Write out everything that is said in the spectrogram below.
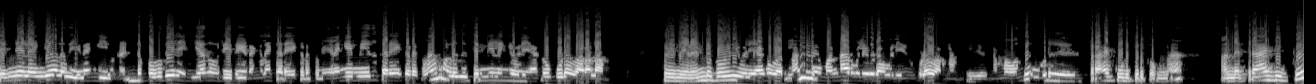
தென்னிலங்கையோ அல்லது இலங்கையோ ரெண்டு பகுதியில் எங்கேயாவது ஒரு இரு இடங்களை கரையை கிடக்கணும். இலங்கை மீது கரையை கிடக்கலாம் அல்லது தென்னிலங்கை வழியாக கூட வரலாம். ஸோ இந்த ரெண்டு பகுதி வழியாக வரலாம். இல்லை மன்னார் வளைகுடா வழியாக கூட வரலாம். இது நம்ம வந்து ஒரு ட்ராக் கொடுத்துருக்கோம்னா அந்த ட்ராக்குக்கு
